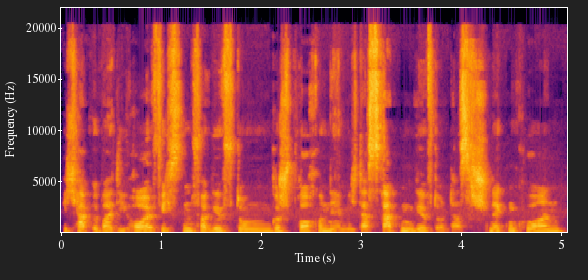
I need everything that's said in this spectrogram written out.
Ich habe über die häufigsten Vergiftungen gesprochen, nämlich das Rattengift und das Schneckenkorn.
